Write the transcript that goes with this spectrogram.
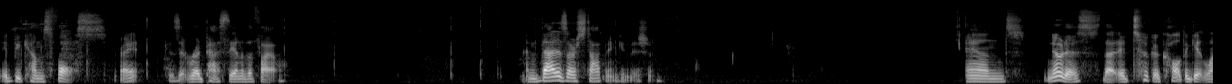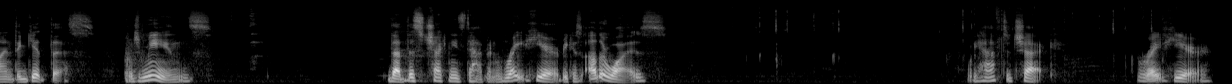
it becomes false, right? Because it read past the end of the file. And that is our stopping condition. And notice that it took a call to get line to get this, which means that this check needs to happen right here because otherwise we have to check right here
